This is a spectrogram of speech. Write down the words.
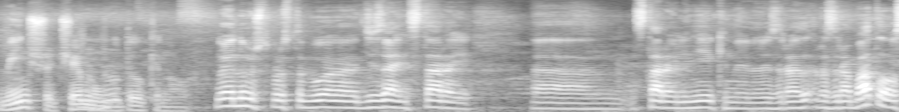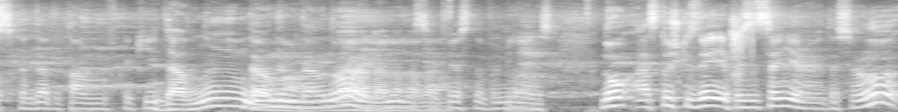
меньше, чем угу. у бутылки новой. Ну, я думаю, что просто дизайн старой э, старой линейки, наверное, разрабатывался когда-то там в какие-то... Давным-давно. Давным-давно, да, и, да, да, соответственно, да. поменялись. Ну, а с точки зрения позиционирования, это все равно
